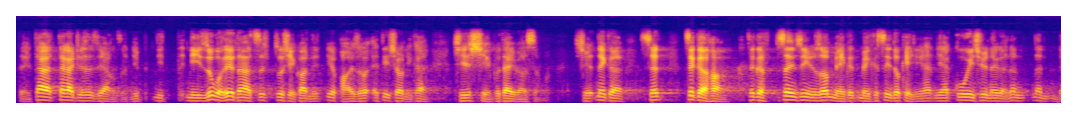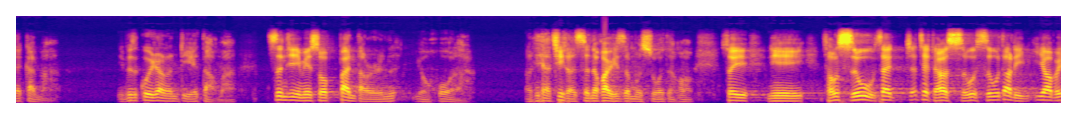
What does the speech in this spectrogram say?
对，大概大概就是这样子。你你你，如果那家吃猪血糕，你又跑来说，哎，弟兄，你看，其实血不代表什么，血那个生这个哈，这个圣经说每个每个事情都可以，你看你还故意去那个，那那你在干嘛？你不是故意让人跌倒吗？圣经里面说绊倒人有祸啦。啊，你要记得神的话语是这么说的哈，所以你从食物再再再讲到食物，食物到底要不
